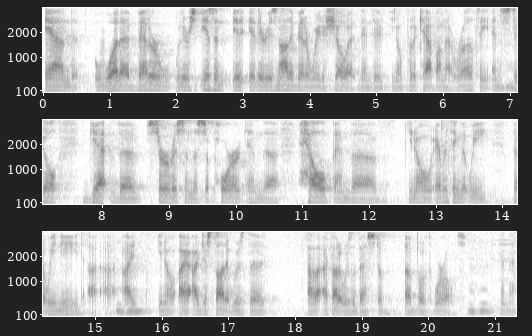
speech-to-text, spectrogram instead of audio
And what a better there's isn't it, there is not a better way to show it than to you know put a cap on that royalty and mm-hmm. still get the service and the support and the help and the you know everything that we that we need. I, mm-hmm. I you know I, I, just thought it was the I, I, thought it was the best of, of both worlds mm-hmm. in that.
